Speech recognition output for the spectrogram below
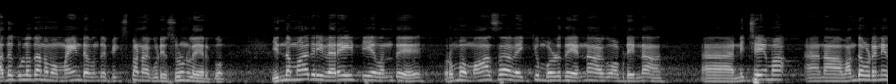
அதுக்குள்ளே தான் நம்ம மைண்டை வந்து ஃபிக்ஸ் பண்ணக்கூடிய சூழ்நிலை இருக்கும். இந்த மாதிரி வெரைட்டியை வந்து ரொம்ப மாசாக வைக்கும் பொழுது என்ன ஆகும் அப்படின்னா நிச்சயமாக நான் வந்த உடனே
